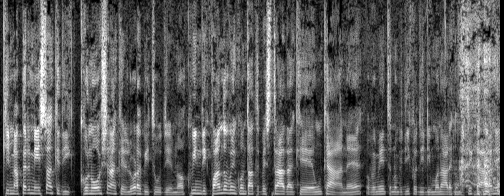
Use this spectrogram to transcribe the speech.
che mi ha permesso anche di conoscere anche le loro abitudini, no? Quindi quando voi incontrate per strada anche un cane, ovviamente non vi dico di limonare con tutti i cani,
